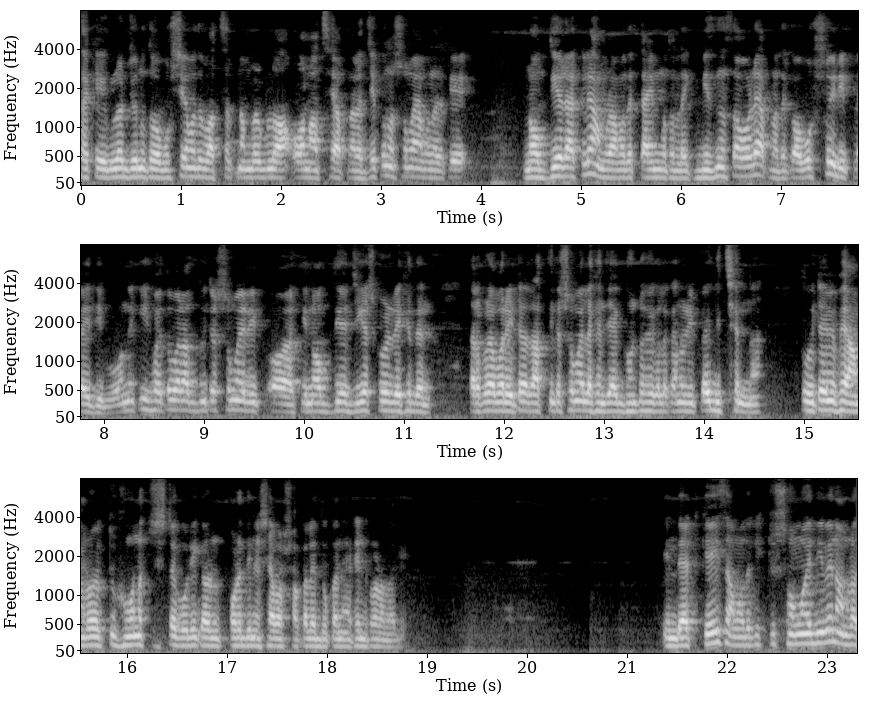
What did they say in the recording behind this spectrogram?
থাকে, এগুলোর জন্য তো অবশ্যই আমাদের হোয়াটসঅ্যাপ নাম্বারগুলো অন আছে। আপনারা যে কোনো সময় আমাদেরকে নক দিয়ে রাখলে আমরা আমাদের টাইম মতো লাইক বিজনেস আওয়ারে আপনাদেরকে অবশ্যই রিপ্লাই দিব। অনেকেই হয়তো রাত দুইটার সময় কি নক দিয়ে জিজ্ঞেস করে রেখে দেন। তারপরে আবার এটা রাত তিনটার সময় লেখেন যে এক ঘণ্টা হয়ে গেল, কেন রিপ্লাই দিচ্ছেন না? তো ওই টাইমে ভাই আমরাও একটু ঘুমানোর চেষ্টা করি, কারণ পরের দিন এসে আবার সকালে দোকানে অ্যাটেন্ড করা লাগে। ইন দ্যাট কেস আমাদেরকে একটু সময় দিবেন, আমরা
